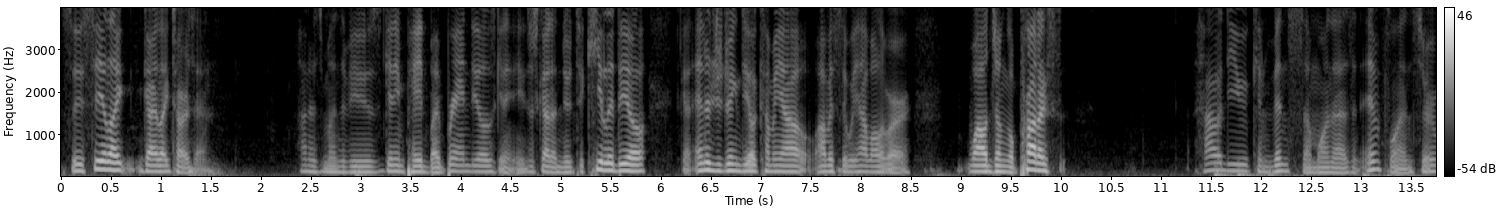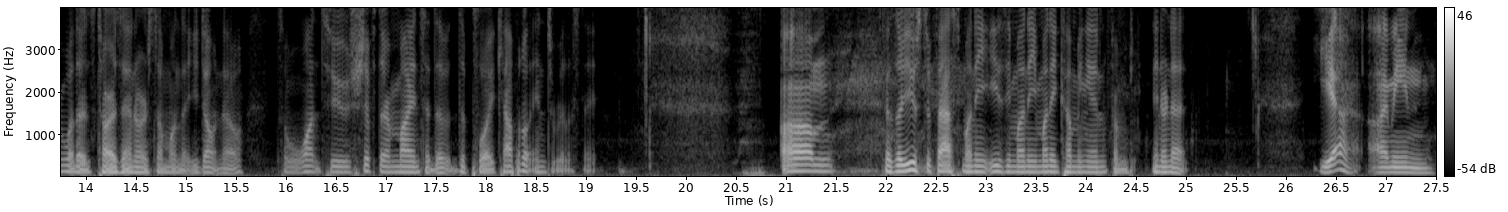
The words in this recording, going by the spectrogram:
So you see like guy like Tarzan, hundreds of millions of views, getting paid by brand deals. Getting he just got a new tequila deal. He's got an energy drink deal coming out. Obviously, we have all of our Wild Jungle products. How do you convince someone as an influencer, whether it's Tarzan or someone that you don't know, to want to shift their mindset to deploy capital into real estate? Um, Because they're used to fast money, easy money, money coming in from internet. yeah, I mean,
